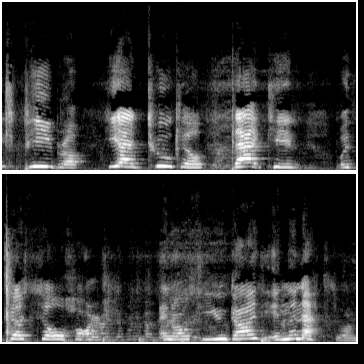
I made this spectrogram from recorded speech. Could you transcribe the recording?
HP, bro. He had two kills. That kid was just so hard. And I'll see you guys in the next one.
